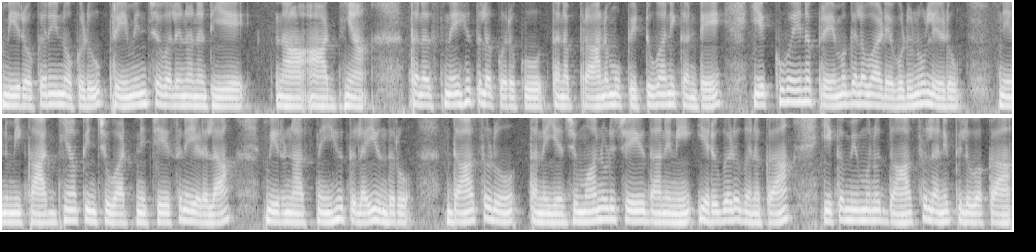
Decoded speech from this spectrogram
మీరొకరినొకడు ప్రేమించవలెనటియే నా ఆజ్ఞ తన స్నేహితుల కొరకు తన ప్రాణము పెట్టువాని కంటే ఎక్కువైన ప్రేమ గలవాడెవడునూ లేడు. నేను మీకు ఆజ్ఞాపించు వాటిని చేసిన ఎడల మీరు నా స్నేహితులై ఉందరు. దాసుడు తన యజమానుడు చేయు దానిని ఎరుగడు గనుక ఇక మిమ్మను దాసులని పిలువక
